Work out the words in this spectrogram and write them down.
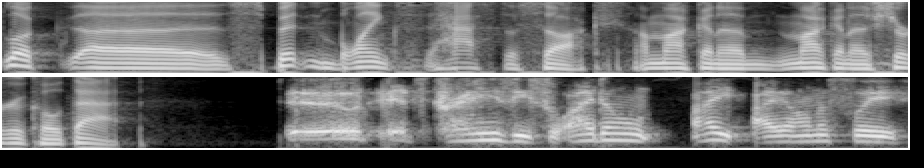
look, uh, spitting blanks has to suck. I'm not gonna, I'm not gonna sugarcoat that dude it's crazy so i don't i i honestly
